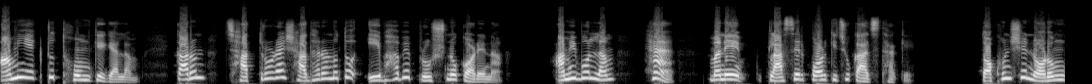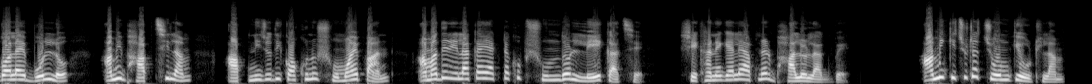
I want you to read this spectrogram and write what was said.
আমি একটু থমকে গেলাম, কারণ ছাত্ররা সাধারণত এভাবে প্রশ্ন করে না। আমি বললাম হ্যাঁ মানে ক্লাসের পর কিছু কাজ থাকে। তখন সে নরম গলায় বলল, আমি ভাবছিলাম, আপনি যদি কখনো সময় পান, আমাদের এলাকায় একটা খুব সুন্দর লেক আছে। সেখানে গেলে আপনার ভালো লাগবে। আমি কিছুটা চমকে উঠলাম,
